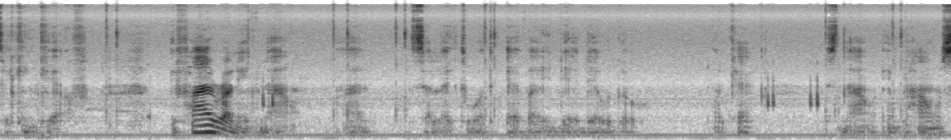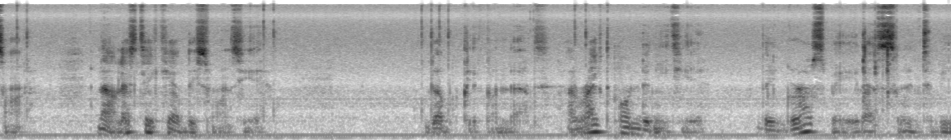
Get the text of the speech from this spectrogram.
taken care of. If I run it now and select whatever in there there we go. Okay? It's now in pound sign now let's take care of these ones here. Double click on that. And right underneath here the gross pay that's going to be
